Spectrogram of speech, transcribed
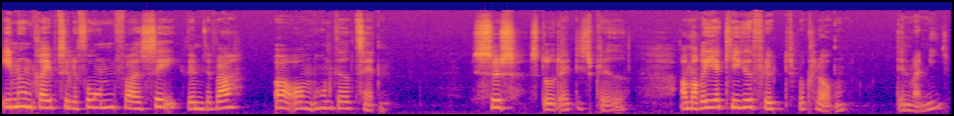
inden hun greb telefonen for at se, hvem det var, og om hun gad tage den. Søs stod der i displayet, og Maria kiggede flygtigt på klokken. Den var ni.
